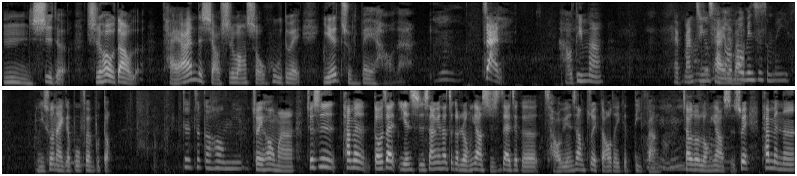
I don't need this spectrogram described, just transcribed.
嗯，是的，时候到了。凯安的小狮王守护队也准备好了。”赞，好听吗？还蛮精彩的吧？后面是什么意思？你说哪一个部分不懂？就这个后面，最后吗？就是他们都在岩石上，因为它这个荣耀石是在这个草原上最高的一个地方，叫做荣耀石，所以他们呢，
